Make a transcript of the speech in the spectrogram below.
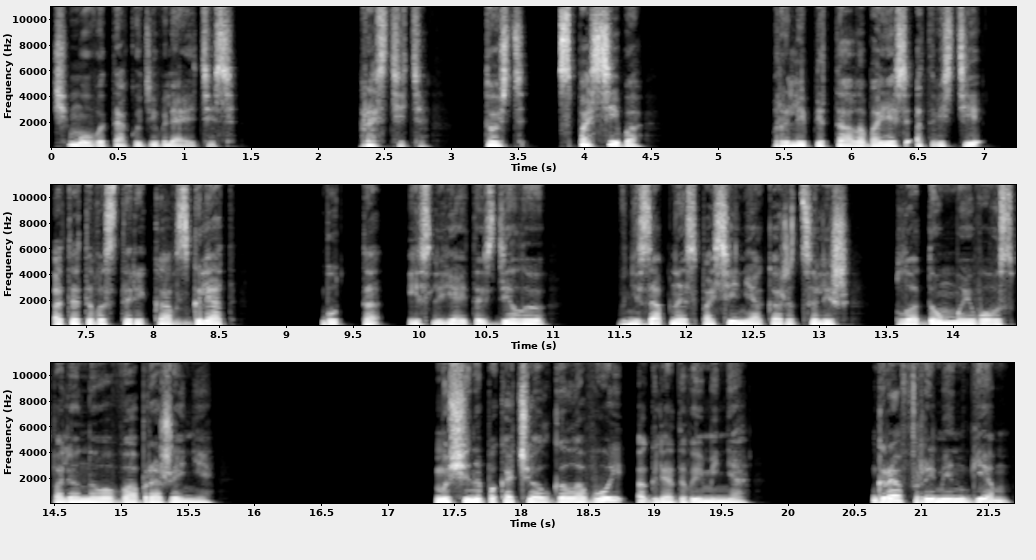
Чему вы так удивляетесь?» «Простите, то есть спасибо», пролепетала, боясь отвести от этого старика взгляд, будто, если я это сделаю, внезапное спасение окажется лишь плодом моего воспаленного воображения. Мужчина покачал головой, оглядывая меня. «Граф Ремингем,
